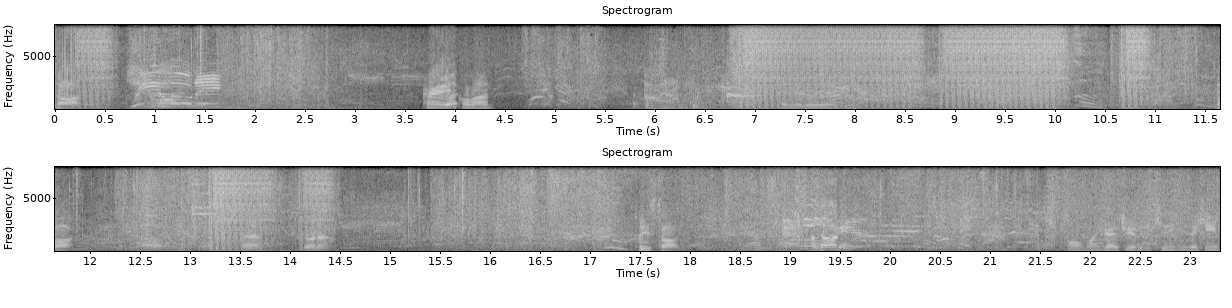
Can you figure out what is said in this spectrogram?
Talk. Reloading. Alright, hold on. I literally have to- Talk. Uh, what's going on? Please talk. I'm talking. Oh my god, you gotta be kidding me, that game.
